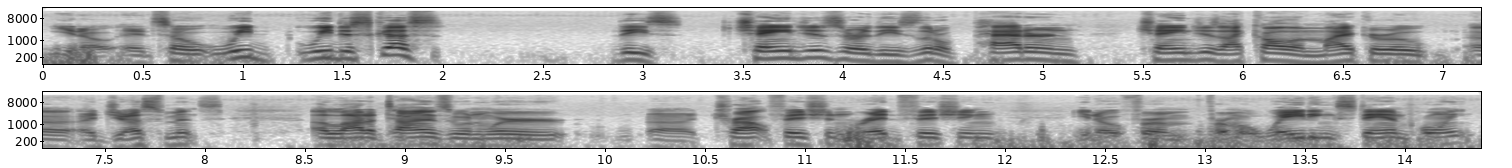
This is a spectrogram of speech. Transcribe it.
You know, and so we we discuss these changes or these little pattern changes. I call them micro uh, adjustments. A lot of times when we're uh, trout fishing, red fishing, you know, from from a wading standpoint.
